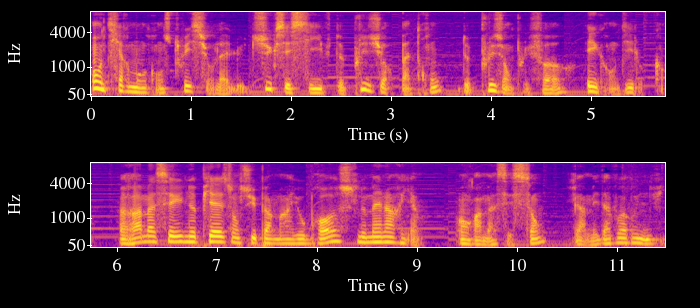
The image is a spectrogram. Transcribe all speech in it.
entièrement construits sur la lutte successive de plusieurs patrons de plus en plus forts et grandiloquents. Ramasser une pièce dans Super Mario Bros ne mène à rien. En ramasser 100 permet d'avoir une vie.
